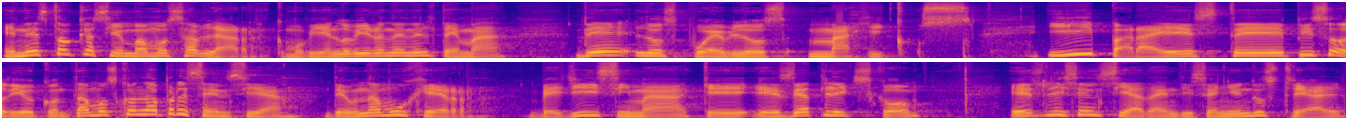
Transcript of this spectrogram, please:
En esta ocasión vamos a hablar, como bien lo vieron en el tema, de los pueblos mágicos. Y para este episodio contamos con la presencia de una mujer bellísima que es de Atlixco, es licenciada en diseño industrial,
